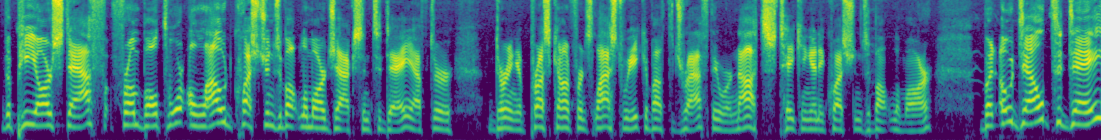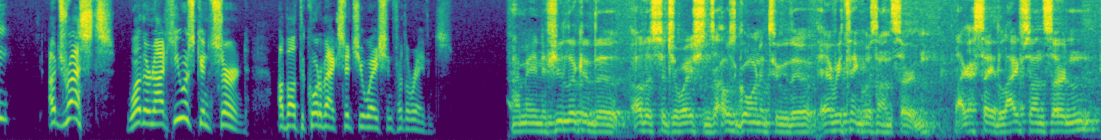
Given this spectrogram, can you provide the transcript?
the PR staff from Baltimore allowed questions about Lamar Jackson today after during a press conference last week about the draft. They were not taking any questions about Lamar. But Odell today addressed whether or not he was concerned about the quarterback situation for the Ravens. I mean, if you look at the other situations I was going into, the, everything was uncertain. Like I say, life's uncertain.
